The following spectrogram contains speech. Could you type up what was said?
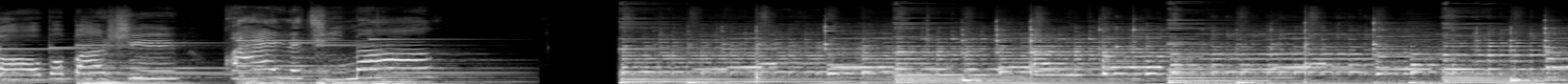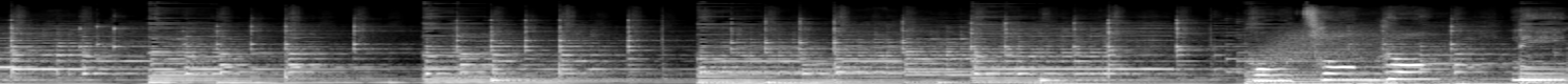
宝宝巴士快乐启蒙。不从容，立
